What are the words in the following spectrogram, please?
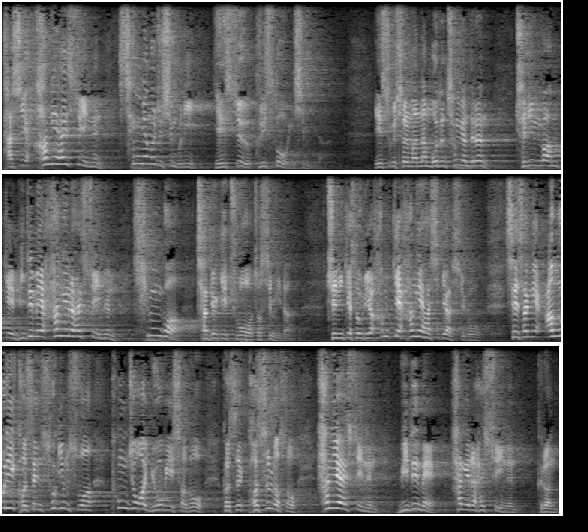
다시 항해할 수 있는 생명을 주신 분이 예수 그리스도이십니다. 예수 그리스도를 만난 모든 청년들은 주님과 함께 믿음의 항해를 할 수 있는 힘과 자격이 주어졌습니다. 주님께서 우리와 함께 항해하시게 하시고 세상에 아무리 거센 속임수와 풍조와 유혹이 있어도 그것을 거슬러서 항해할 수 있는 믿음의 항해를 할 수 있는 그런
